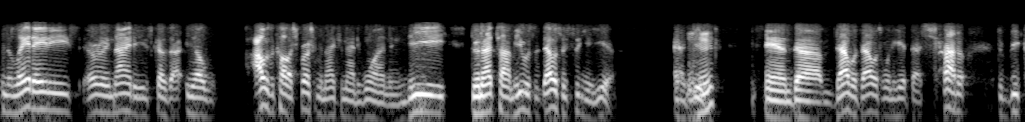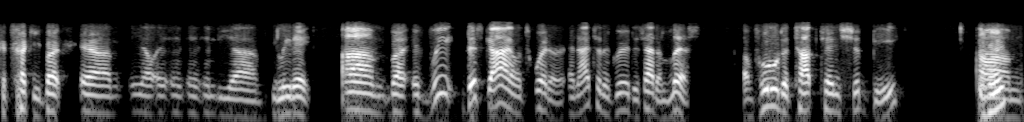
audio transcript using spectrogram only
in the late '80s, early '90s, because you know I was a college freshman in 1991, and he during that time he was that was his senior year at Mhm. Duke, and um, that was that was when he hit that shot to beat Kentucky. But um, you know, in, in, in the uh, Elite Eight. Um, but if we this guy on Twitter, and I to agree with this, had a list of who the top ten should be. Mhm. Um,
